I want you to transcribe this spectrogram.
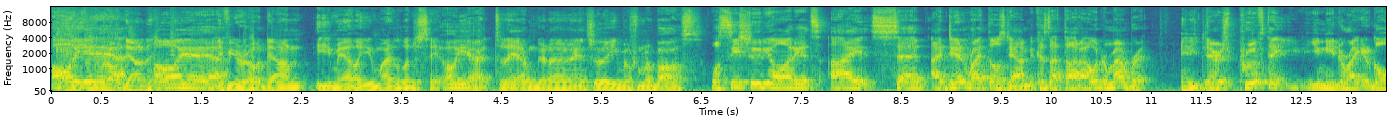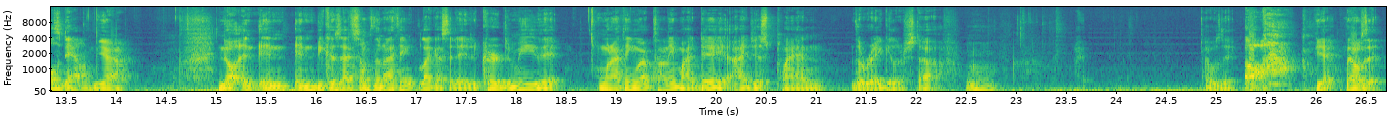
Oh, if you yeah. wrote down- oh, yeah, yeah. If you wrote down email, you might as well just say, "Oh yeah, today I'm gonna answer the email from my boss." well, see, studio audience, I said I didn't write those down because I thought I would remember it. And you did. There's proof that you need to write your goals down. Yeah. No, and, and and because that's something I think, like I said, it occurred to me that when I think about planning my day, I just plan the regular stuff. Mm-hmm. That was it. Oh. Yeah, that was it.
